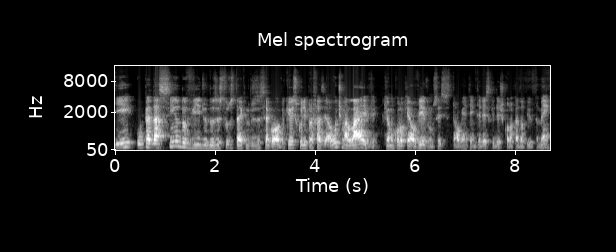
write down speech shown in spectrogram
E o pedacinho do vídeo dos estudos técnicos de Segovia que eu escolhi para fazer a última live, que eu não coloquei ao vivo, não sei se alguém tem interesse que deixe colocado ao vivo também,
